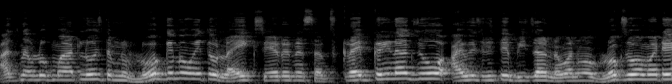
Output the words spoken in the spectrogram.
આજના વ્લોગમાં આટલું જ. તમને વ્લોગ ગમ્યો હોય તો લાઈક શેર અને સબસ્ક્રાઇબ કરી નાખજો. આવી જ રીતે બીજા નવા નવા વ્લોગ જોવા માટે.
